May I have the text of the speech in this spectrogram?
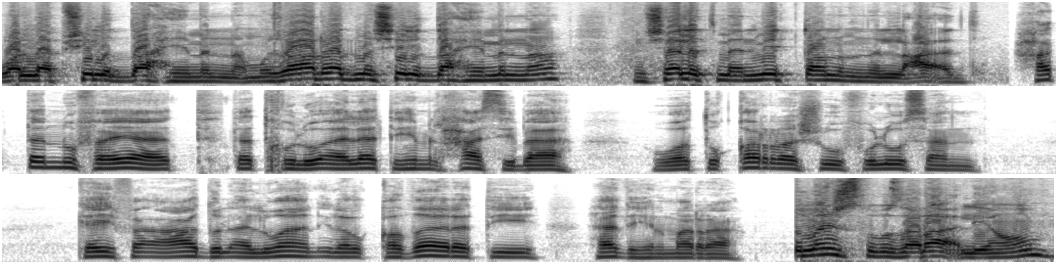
ولا بشيل الضاحيه منها؟ مجرد ما شيل الضاحيه منها انشال 800 طن من العقد. حتى النفايات تدخل آلاتهم الحاسبة وتقرش فلوسا. كيف أعادوا الألوان إلى القذارة هذه المرة؟ مجلس الوزراء اليوم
